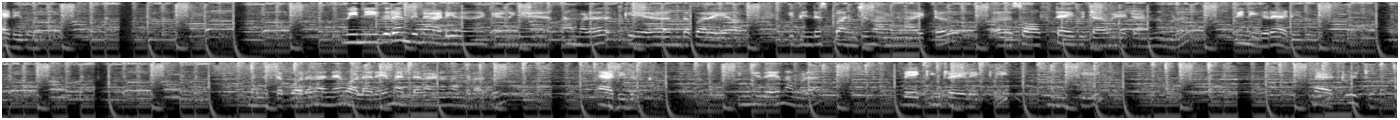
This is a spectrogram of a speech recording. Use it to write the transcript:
ആഡ് ചെയ്ത് കൊടുക്കാം. വിനീഗർ എന്തിനാ ആഡ് ചെയ്തെന്ന് വെക്കുകയാണെങ്കിൽ നമ്മൾ എന്താ പറയുക ഇതിന്റെ സ്പഞ്ച് നന്നായിട്ട് സോഫ്റ്റായി കിട്ടാൻ വേണ്ടിയിട്ടാണ് നമ്മൾ വിനീഗർ ആഡ് ചെയ്ത് കൊടുക്കുന്നത്. ഇന്നത്തെ പോലെ തന്നെ വളരെ മെല്ലെ വേണം നമ്മളത് ആഡ് ചെയ്തെടുക്കാം ഇനി ഇതേ നമ്മൾ ബേക്കിംഗ് ട്രേയിലേക്ക് നമുക്ക് ബാറ്റർ ഒഴിച്ചു കൊടുക്കാം.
